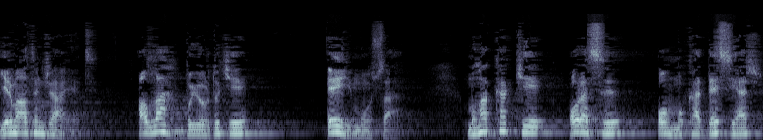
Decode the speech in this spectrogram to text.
26. Ayet Allah buyurdu ki, Ey Musa! Muhakkak ki orası, o mukaddes yer,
